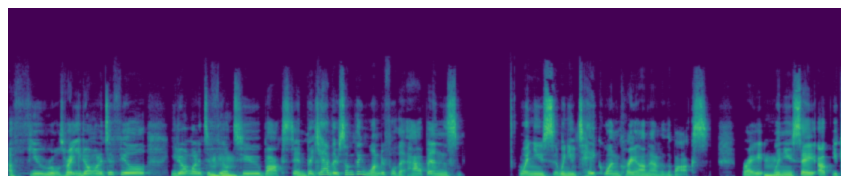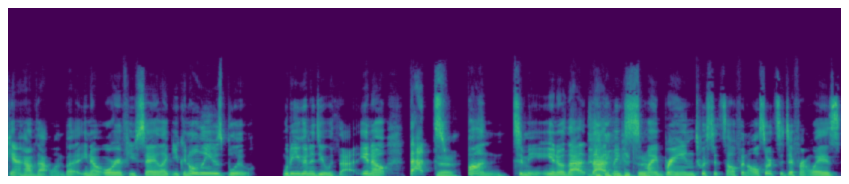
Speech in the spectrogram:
a few rules, right? You don't want it to feel you don't want it to feel mm-hmm. too boxed in. But yeah, there's something wonderful that happens when you when you take one crayon out of the box, right? When mm-hmm. you say, "Up, oh, you can't have that one," but you know, or if you say like you can only use blue, what are you going to do with that you know that's yeah. fun to me you know that that makes my brain twist itself in all sorts of different ways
